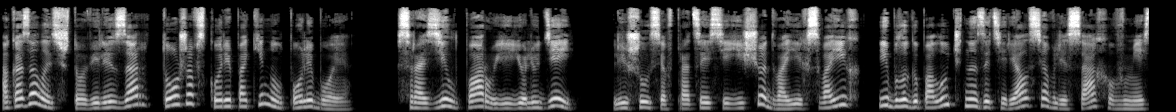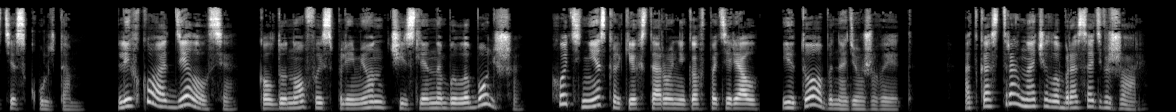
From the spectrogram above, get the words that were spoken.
Оказалось, что Велизар тоже вскоре покинул поле боя. Сразил пару ее людей, лишился в процессе еще двоих своих и благополучно затерялся в лесах вместе с культом. Легко отделался. Колдунов из племен численно было больше. Хоть нескольких сторонников потерял, и то обнадеживает. От костра начало бросать в жар.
